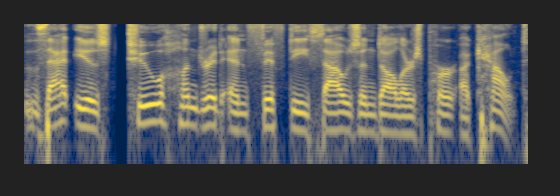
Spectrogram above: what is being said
that is $250,000 per account.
